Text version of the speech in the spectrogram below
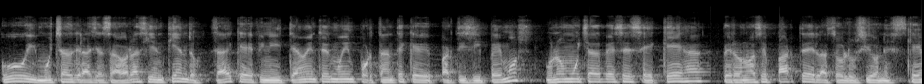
Uy, muchas gracias. Ahora sí entiendo. Sabe que definitivamente es muy importante que participemos. Uno muchas veces se queja, pero no hace parte de las soluciones. Qué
